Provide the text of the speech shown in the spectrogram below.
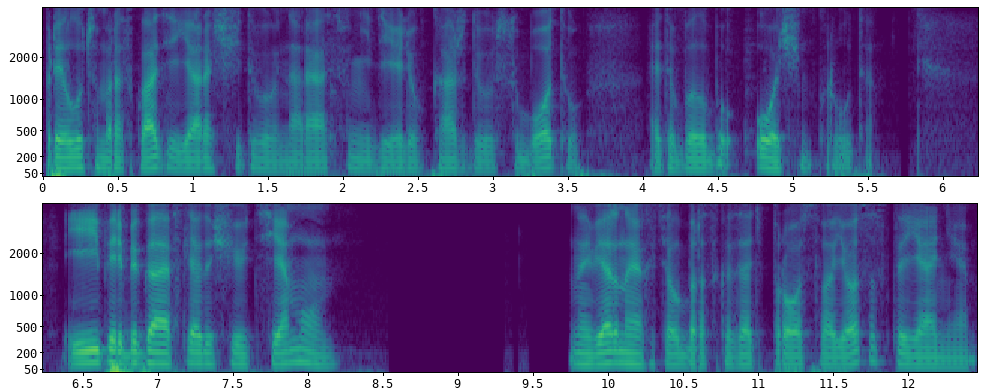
при лучшем раскладе я рассчитываю на раз в неделю, каждую субботу. Это было бы очень круто. И перебегая в следующую тему, наверное, я хотел бы рассказать про свое состояние,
